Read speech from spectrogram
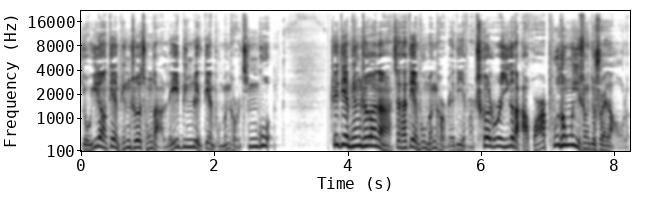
有一辆电瓶车从打雷兵这店铺门口经过。这电瓶车呢，在他店铺门口这地方，车轮一个打滑，扑通一声就摔倒了。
